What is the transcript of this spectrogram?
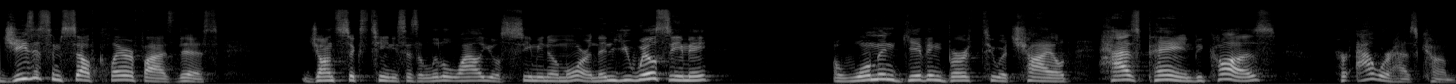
Jesus himself clarifies this. John 16, he says, A little while you'll see me no more, and then you will see me. A woman giving birth to a child has pain because her hour has come.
